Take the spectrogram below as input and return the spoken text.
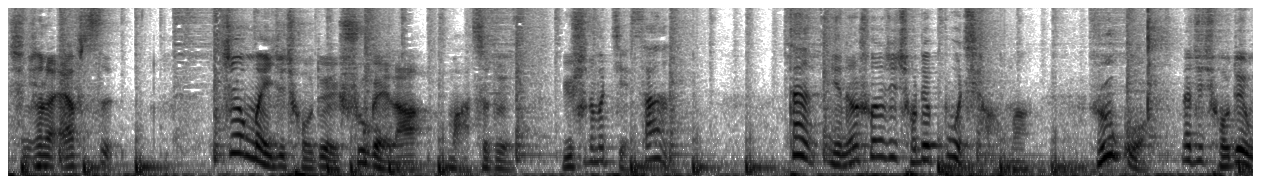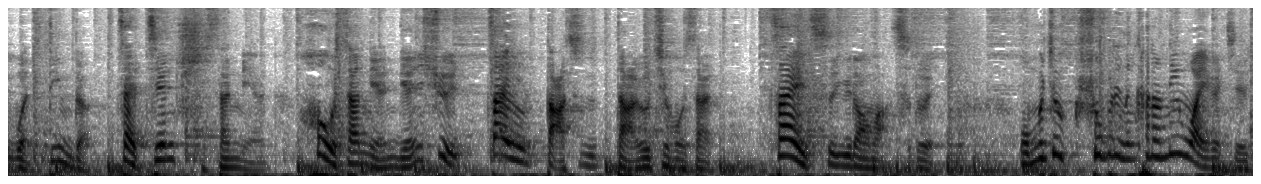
形成了 F 四。这么一支球队输给了马刺队，于是他们解散了。但你能说那支球队不强吗？如果那支球队稳定的再坚持三年，后三年连续再打次打入季后赛，再次遇到马刺队，我们就说不定能看到另外一个结局，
